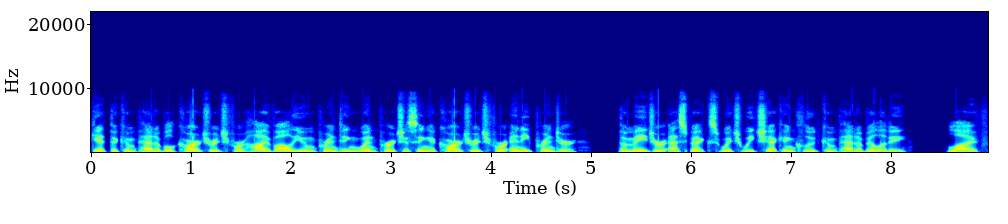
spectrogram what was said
Get the compatible cartridge for high volume printing when purchasing a cartridge for any printer. The major aspects which we check include compatibility, life,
